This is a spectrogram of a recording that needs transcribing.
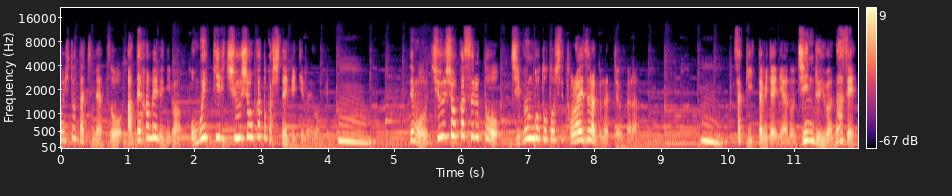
う人たちのやつを当てはめるには思いっきり抽象化とかしないといけないわけ。うん。でも抽象化すると自分事として捉えづらくなっちゃうからうん。さっき言ったみたいにあの人類はなぜ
